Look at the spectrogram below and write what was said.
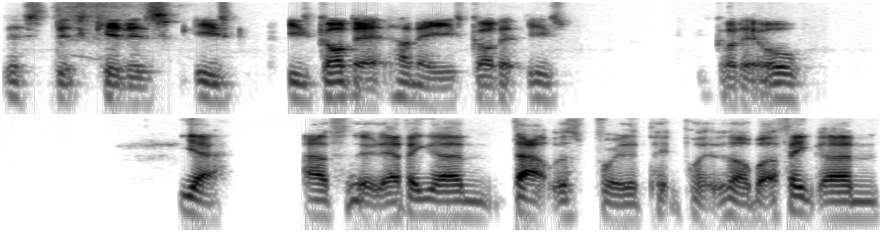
this this kid is he's he's got it, honey. He's got it. He's got it all. Yeah, absolutely. I think um, that was probably the pinpoint as well. But I think um,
